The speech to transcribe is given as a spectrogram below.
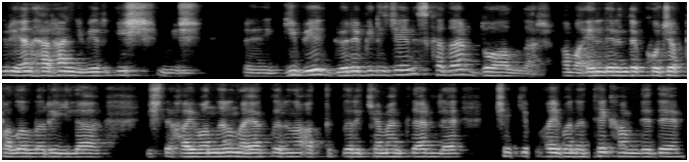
yürüyen herhangi bir işmiş e, gibi görebileceğiniz kadar doğallar. Ama ellerinde koca palalarıyla işte hayvanların ayaklarına attıkları kementlerle çekip hayvanı tek hamlede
